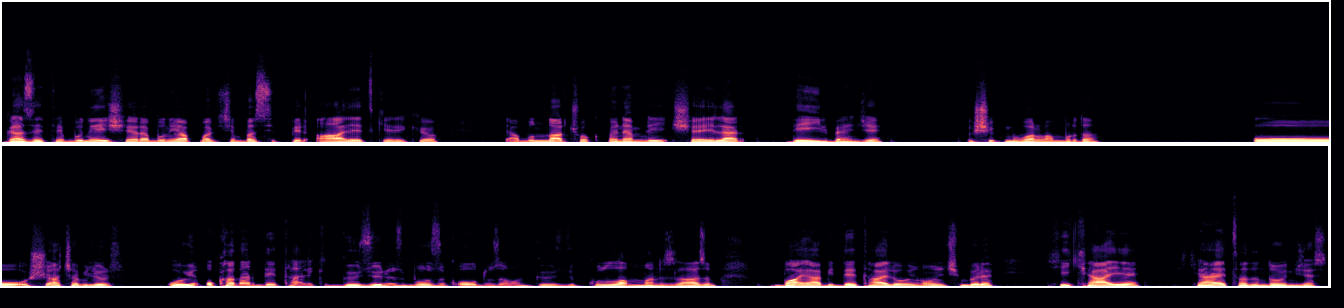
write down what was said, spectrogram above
gazete. Bu ne işe yarar? Bunu yapmak için basit bir alet gerekiyor. Ya bunlar çok önemli şeyler değil bence. Işık mı var lan burada? Oo, ışığı açabiliyoruz. Oyun o kadar detaylı ki gözünüz bozuk olduğu zaman gözlük kullanmanız lazım. Baya bir detaylı oyun. Onun için böyle hikaye hikaye tadında oynayacağız.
